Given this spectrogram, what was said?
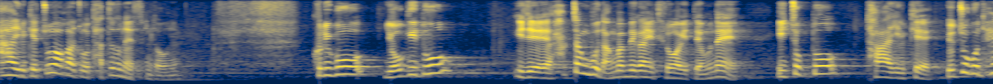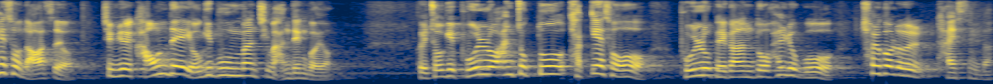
다 이렇게 쪼아가지고 다 뜯어냈습니다 오늘. 그리고 여기도 이제 확장부 난방 배관이 들어가기 때문에 이쪽도 다 이렇게 이쪽은 해서 나왔어요. 지금 여기 가운데 여기 부분만 지금 안 된 거예요. 그 저기 보일러 안쪽도 다 깨서 보일러 배관도 하려고 철거를 다 했습니다.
